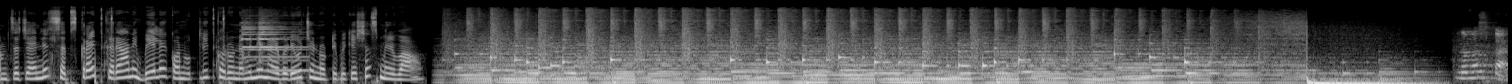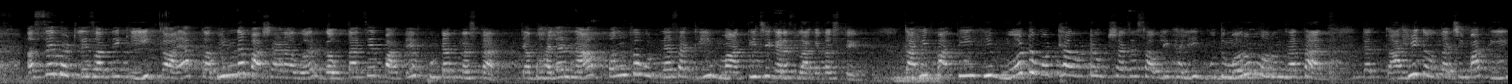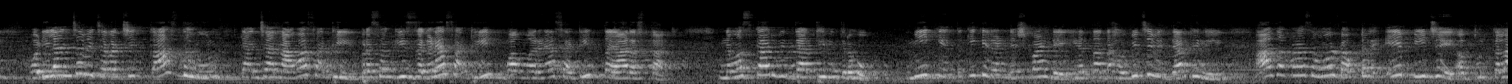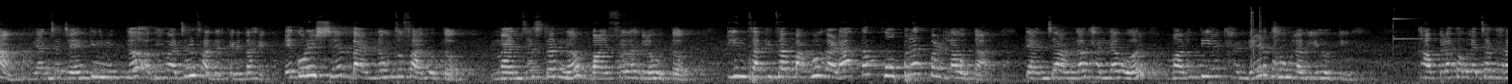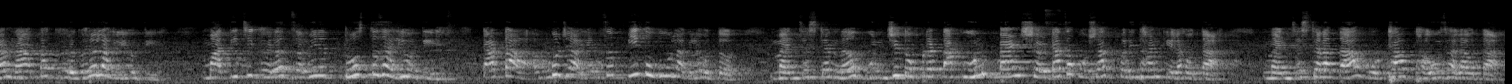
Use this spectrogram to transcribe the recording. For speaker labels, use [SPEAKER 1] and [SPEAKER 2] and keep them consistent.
[SPEAKER 1] आमचं channel subscribe करा आणि बेल आयकॉनवर क्लिक करून नवीन नव्या व्हिडिओचे नोटिफिकेशन्स मिळवा.
[SPEAKER 2] नमस्कार. असे म्हटले जाते की काळ्या कभिन्न पाषाणावर गवताचे पाते फुटत नसतात. त्या भाल्यांना पंख फुटण्यासाठी मातीची गरज लागत असते. काही पाती ही मोठमोठ्या वटवृक्षाच्या सावलीखाली गुदमरून मरून असतात तर काही गवताची माती वडिलांच्या विचाराची कास धरून त्यांच्या नावासाठी प्रसंगी जगण्यासाठी वा मरण्यासाठी तयार असतात. नमस्कार विद्यार्थी मित्र हो मी केतकी किरण देशपांडे इयत्ता दहावीची विद्यार्थिनी. आज आपणासमोर डॉक्टर ए पी जे अब्दुल कलाम यांच्या जयंतीनिमित्त अभिवाचन सादर करीत आहे. एकोणीसशे ब्याण्णवचं साल होतं. मँचेस्टरनं बाळसं धरलं होतं. तीन चाकीचा पांघूळ गाडा आता कोपऱ्यात पडला होता. त्यांच्या अंगाखांद्यावर मारुती एट हंड्रेड धावू लागली होती. खापऱ्या कवल्याच्या घरांना आता घरघरं लागली होती. मातीची घरं जमीन दोस्त झाली होती. टाटा अंबुजा यांचं पीक उगवू लागलं होतं. मँचेस्टरनं गुंची टोपडं टाकून पॅन्ट शर्टाचा पोशाख परिधान केला होता. मँचेस्टर आता मोठा भाऊ झाला होता.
